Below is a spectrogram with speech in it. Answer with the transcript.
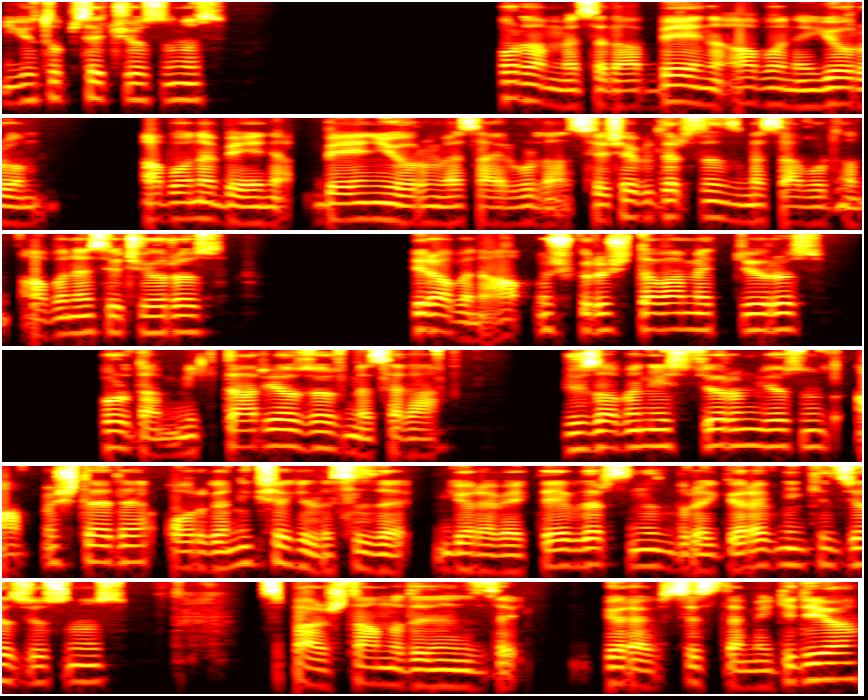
YouTube seçiyorsunuz. Buradan mesela beğeni, abone, yorum, abone beğeni, beğeni yorum vesaire buradan seçebilirsiniz. Mesela buradan abone seçiyoruz. Bir abone 60 kuruş devam et diyoruz. Buradan miktar yazıyoruz mesela 100 abone istiyorum diyorsunuz. 60 TL organik şekilde siz de görev ekleyebilirsiniz. Buraya görev linkinizi yazıyorsunuz. Sipariş tamamladığınızda görev sisteme gidiyor.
